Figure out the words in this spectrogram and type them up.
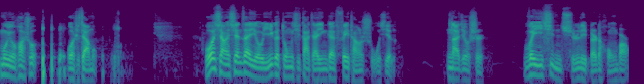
木有话说，我是佳木。我想现在有一个东西大家应该非常熟悉了，那就是微信群里边的红包。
